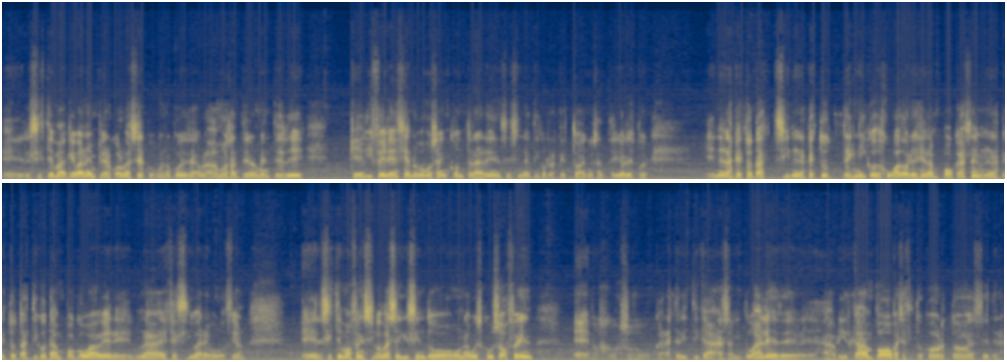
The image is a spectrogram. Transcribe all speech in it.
Eh, El sistema que van a emplear, ¿cuál va a ser? Pues bueno, pues hablábamos anteriormente de qué diferencias nos vamos a encontrar en Cincinnati con respecto a años anteriores. Pues en el aspecto si en el aspecto técnico de jugadores eran pocas, en el aspecto táctico tampoco va a haber eh, una excesiva revolución. El sistema ofensivo va a seguir siendo una West Coast Offense eh, pues, con sus características habituales de abrir campo, pasecito corto, etcétera.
